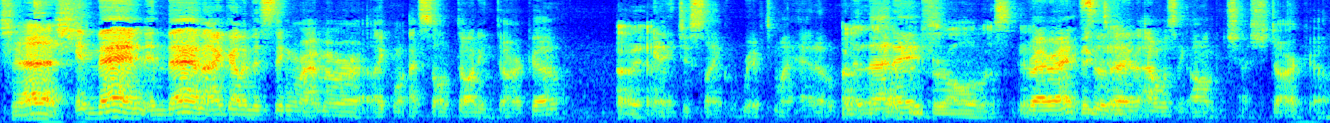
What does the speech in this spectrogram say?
Chesh. and then and then I got in this thing where I remember like when I saw Donnie Darko, Oh yeah. and it just like ripped my head open Oh, at that that age. for all of us. Yeah, Right, right. big So time. then I was like, "Oh, I'm Chesh Darko."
